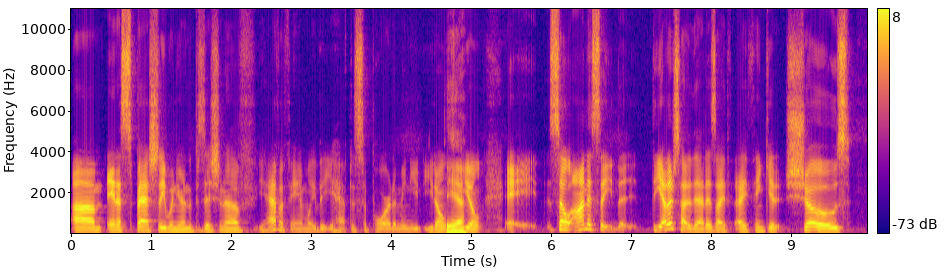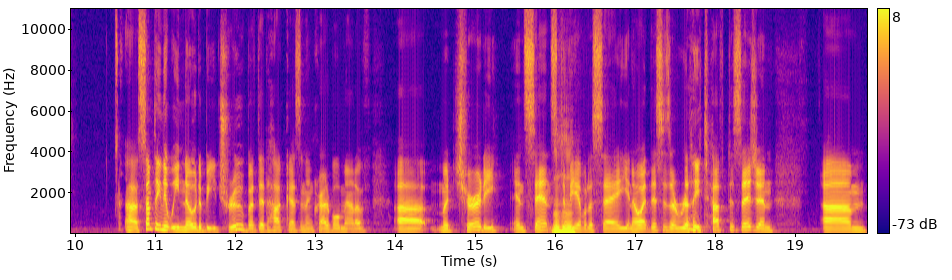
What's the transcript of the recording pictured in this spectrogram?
Um, and especially when you're in the position of you have a family that you have to support. I mean, you, you don't Yeah. you don't. eh, So honestly, the, the other side of that is I I think it shows uh, something that we know to be true, but that Huck has an incredible amount of uh, maturity and sense to be able to say, you know what, this is a really tough decision, um,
